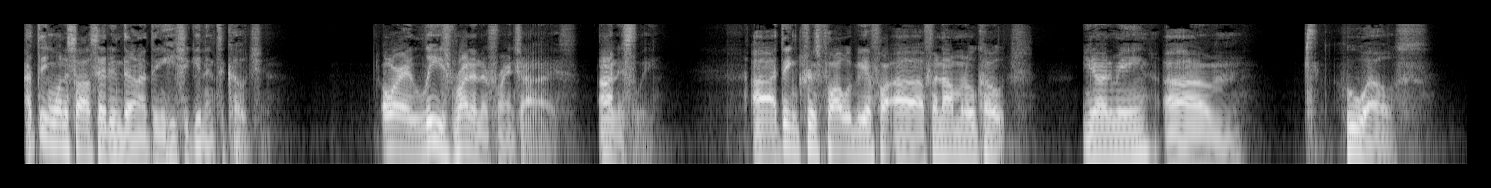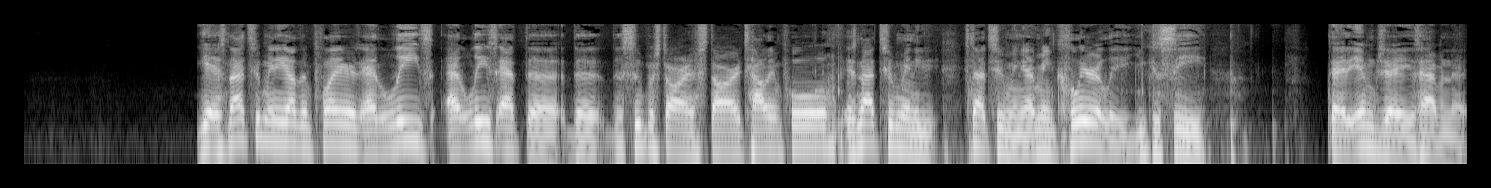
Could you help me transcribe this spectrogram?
I think when it's all said and done, I think he should get into coaching, or at least running a franchise. Honestly, uh, I think Chris Paul would be a uh, phenomenal coach. You know what I mean? Um, who else? Yeah, it's not too many other players. At least, at least at the the the superstar and star talent pool, it's not too many. It's not too many. I mean, clearly you can see that MJ is having a.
